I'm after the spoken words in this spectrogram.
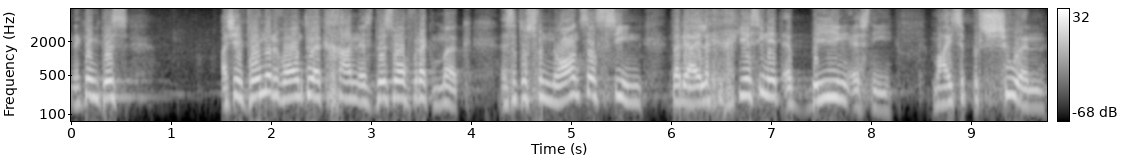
En ek dink dis as jy wonder waartoe ek gaan, is dis waarvoor ek mik, is dat ons vanaand sal sien dat die Heilige Gees nie net 'n being is nie, maar hy's 'n persoon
